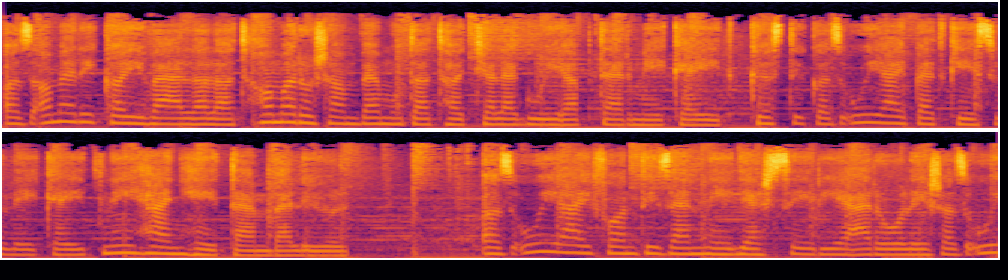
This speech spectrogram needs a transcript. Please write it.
Az amerikai vállalat hamarosan bemutathatja legújabb termékeit, köztük az új iPad készülékeit néhány héten belül. Az új iPhone 14-es szériáról és az új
